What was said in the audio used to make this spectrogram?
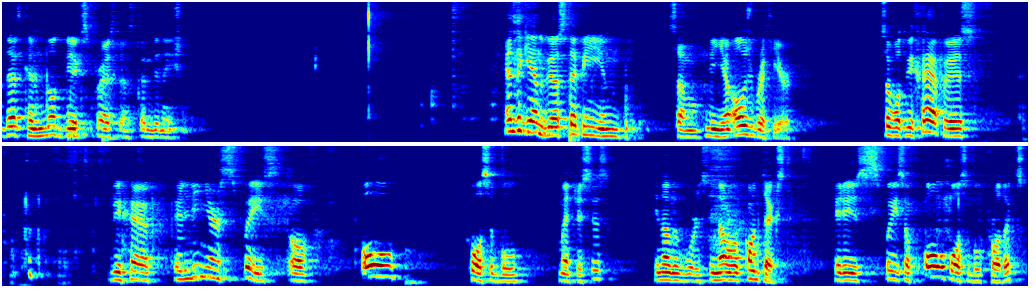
that cannot be expressed as combination. And again, we are stepping in some linear algebra here. So what we have is we have a linear space of all possible matrices. In other words, in our context, it is space of all possible products.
